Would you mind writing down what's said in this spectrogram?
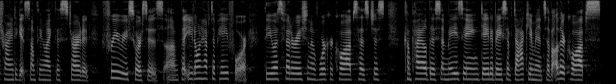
trying to get something like this started. Free resources um, that you don't have to pay for. The U.S. Federation of Worker Co-ops has just compiled this amazing database of documents of other co-ops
